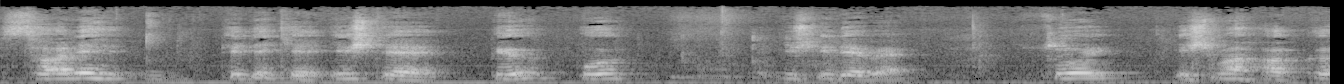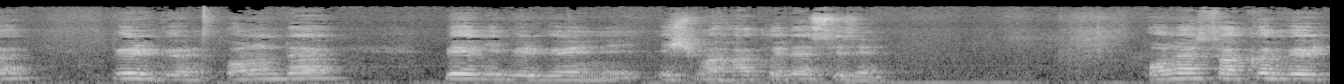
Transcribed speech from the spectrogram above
Salih dedi ki işte bir, bu dişli deve su içme hakkı bir gün onun da belli bir gün içme hakkı da sizin. Ona sakın bir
